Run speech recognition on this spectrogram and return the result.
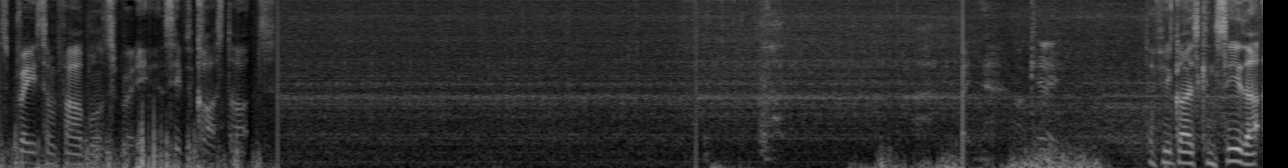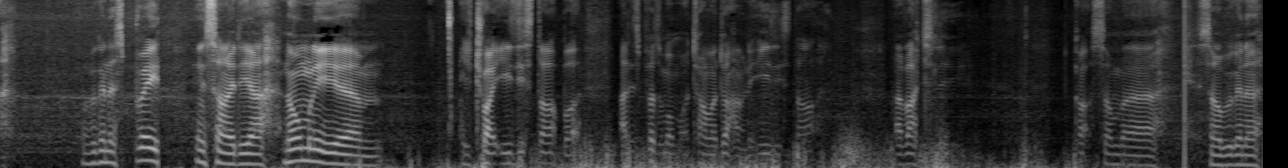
spray some fireball spray and see if the car starts okay if you guys can see that we're gonna spray inside here. Normally um, you try easy start but at this present moment of time I don't have an easy start. I've actually got some uh, so we're gonna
